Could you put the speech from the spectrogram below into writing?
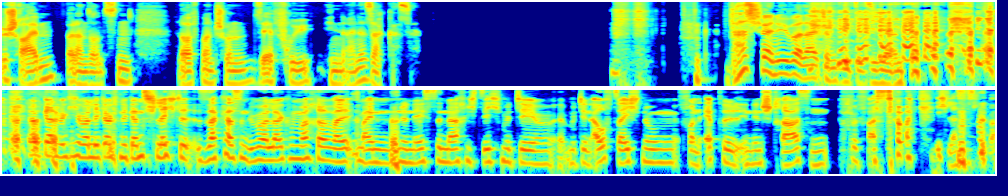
beschreiben, weil ansonsten läuft man schon sehr früh in eine Sackgasse. Was für eine Überleitung bietet sich an? ich habe hab gerade wirklich überlegt, ob ich eine ganz schlechte Sackgassenüberleitung mache, weil meine nächste Nachricht sich mit dem mit den Aufzeichnungen von Apple in den Straßen befasst. Aber ich lasse es lieber.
